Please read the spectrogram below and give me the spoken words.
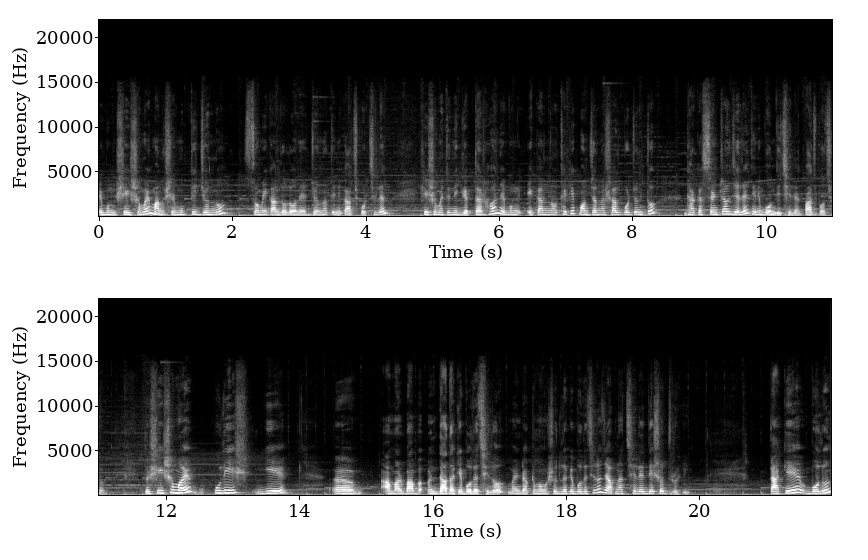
এবং সেই সময় মানুষের মুক্তির জন্য, শ্রমিক আন্দোলনের জন্য তিনি কাজ করছিলেন। সেই সময় তিনি গ্রেপ্তার হন এবং একান্ন থেকে পঞ্চান্ন সাল পর্যন্ত ঢাকা সেন্ট্রাল জেলে তিনি বন্দী ছিলেন পাঁচ বছর। তো সেই সময় পুলিশ গিয়ে আমার বাবা, দাদাকে বলেছিল মানে ডক্টর মোহাম্মদ সুদুল্লাহকে বলেছিল যে আপনার ছেলে দেশদ্রোহী। তাকে বলুন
